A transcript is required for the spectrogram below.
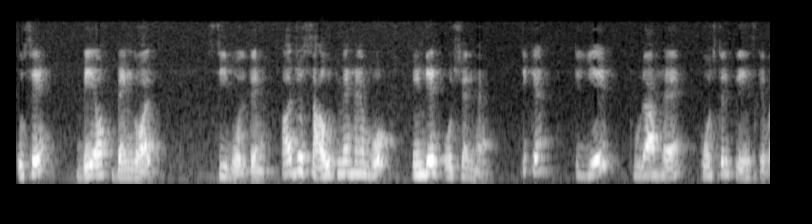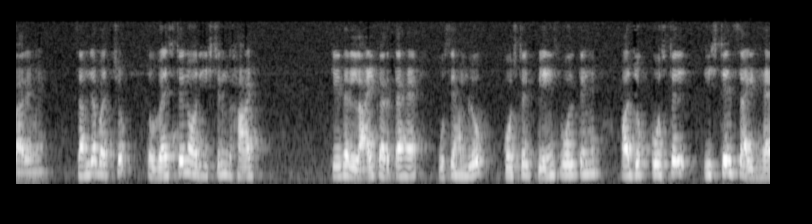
उसे बे ऑफ़ बंगाल सी बोलते हैं। और जो साउथ में है, वो इंडियन ओशन है, ठीक है? तो ये पूरा है कोस्टल प्लेन्स के बारे में। समझा बच्चों? तो वेस्टर्न और ईस्टर्न घाट के इधर लाई करता है, उसे हम लोग कोस्टल प्लेन्स बोलते हैं। और जो कोस्टल ईस्टर्न साइड है,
